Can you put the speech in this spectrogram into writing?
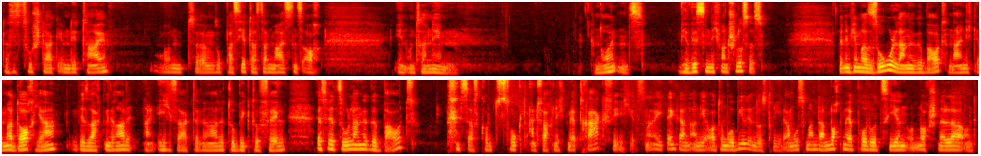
Das ist zu stark im Detail. Und äh, so passiert das dann meistens auch in Unternehmen. Neuntens, wir wissen nicht, wann Schluss ist. Wird nämlich immer so lange gebaut. Nein, nicht immer, doch, ja. Wir sagten gerade, nein, ich sagte gerade, too big to fail. Es wird so lange gebaut, bis das Konstrukt einfach nicht mehr tragfähig ist. Ne? Ich denke dann an die Automobilindustrie. Da muss man dann noch mehr produzieren und noch schneller und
